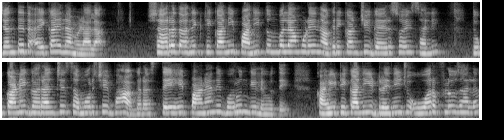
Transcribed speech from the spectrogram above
जनतेत ऐकायला मिळाला. शहरात अनेक ठिकाणी पाणी तुंबल्यामुळे नागरिकांची गैरसोय झाली. दुकाने घरांचे समोरचे भाग रस्ते हे पाण्याने भरून गेले होते. काही ठिकाणी ड्रेनेज ओव्हरफ्लो झालं.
